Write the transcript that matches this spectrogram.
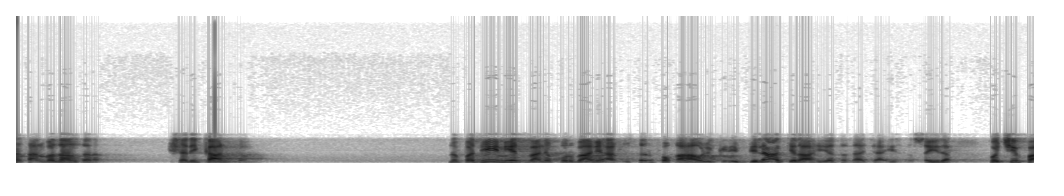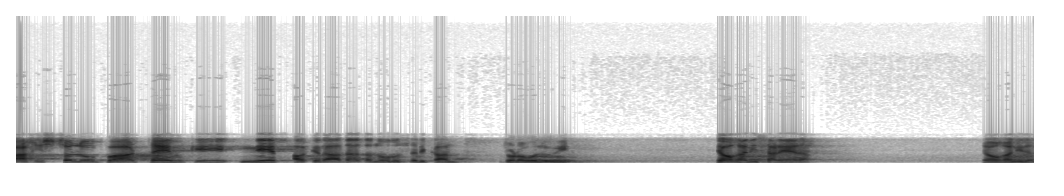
کسان بزان سره شریکان کوم نو په دې نیت باندې قرباني اخیستل فقها ولیکلي بلا کراهیت دا جایز ده صحیح ده خو چې په اخیستلو په ټیم کې نیت او اراده د نورو شریکان جوړول وي یو غنی سړی ده یو غنی ده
